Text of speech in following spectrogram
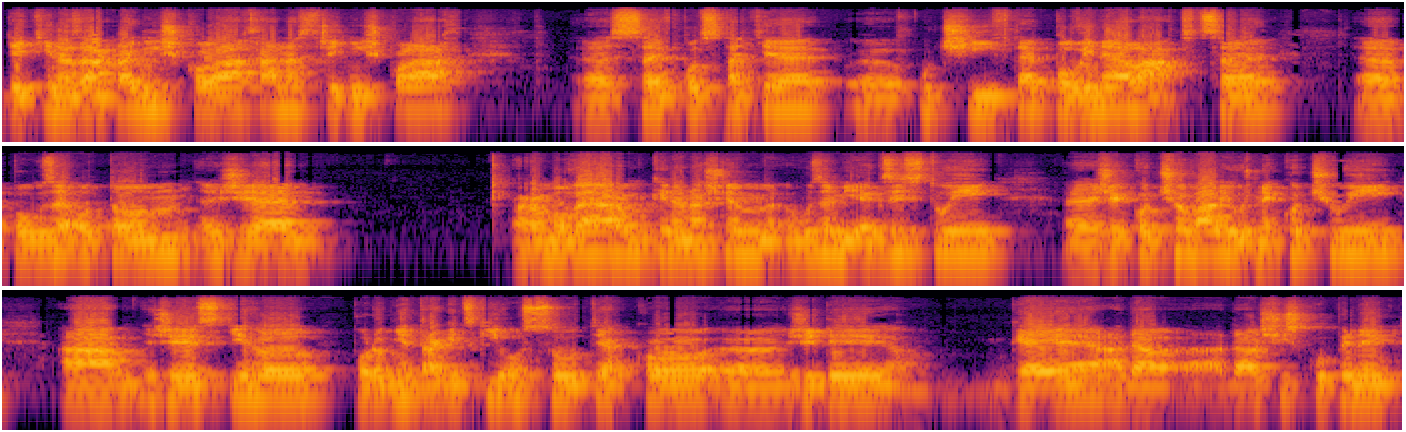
děti na základních školách a na středních školách Eh, se v podstatě eh, učí v té povinné látce eh, pouze o tom, že Romové a Romky na našem území existují, že kočovali, už nekočují a že je stihl podobně tragický osud jako Židy, geje a, dal, a další skupiny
